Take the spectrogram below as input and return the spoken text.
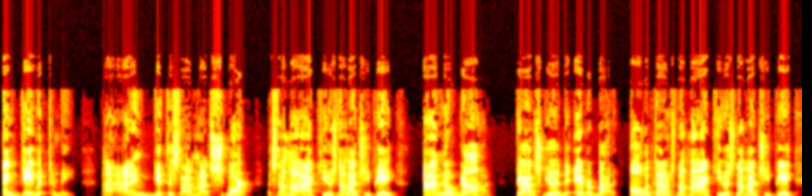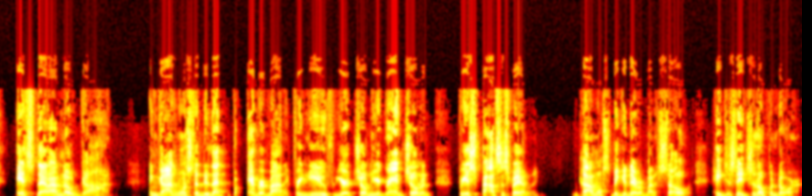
and gave it to me. I, I didn't get this. I'm not smart. It's not my IQ. It's not my GPA. I know God. God's good to everybody all the time. It's not my IQ. It's not my GPA. It's that I know God. And God wants to do that for everybody, for you, for your children, your grandchildren, for your spouse's family. God wants to be good to everybody. So he just needs an open door.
